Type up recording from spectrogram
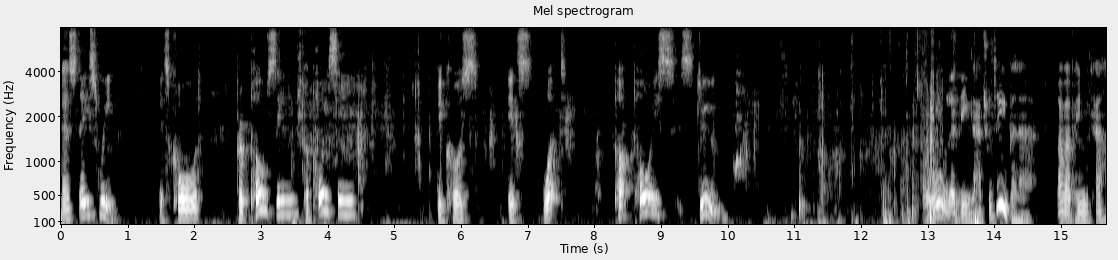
as they swim. It's called porpoising, porpoising because it's what porpoises do. Oh, 哦，乐迪，拿出这一本啊！爸爸陪你看好。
